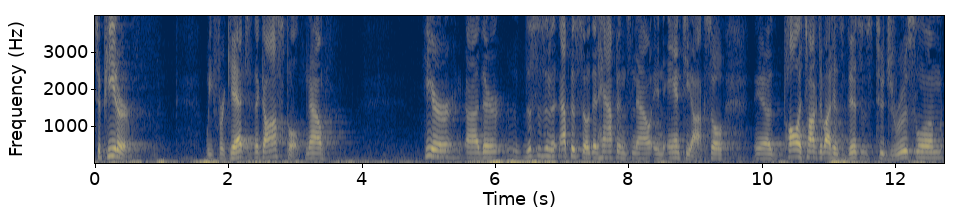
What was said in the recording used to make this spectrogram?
to Peter. We forget the gospel. Now, here, uh, there, this is an episode that happens now in Antioch. So, you know, Paul had talked about his visits to Jerusalem,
